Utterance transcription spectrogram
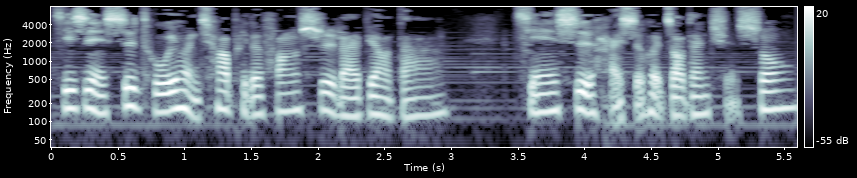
即使你试图用很俏皮的方式来表达，潜意识还是会照单全收。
